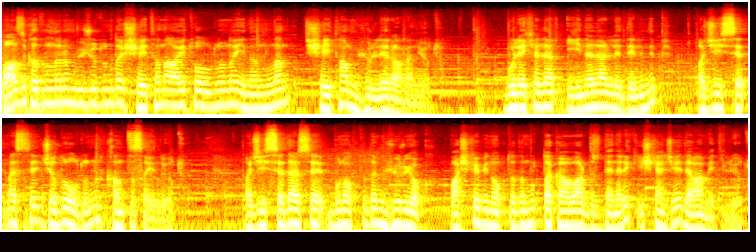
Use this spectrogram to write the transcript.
Bazı kadınların vücudunda şeytana ait olduğuna inanılan şeytan mühürleri aranıyordu. Bu lekeler iğnelerle delinip acı hissetmezse cadı olduğunun kanıtı sayılıyordu. Acı hissederse bu noktada mühür yok, başka bir noktada mutlaka vardır denerek işkenceye devam ediliyordu.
